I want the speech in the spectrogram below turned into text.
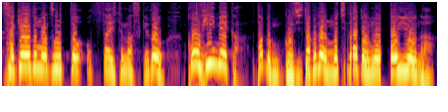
先ほどもずっとお伝えしてますけど、コーヒーメーカー、多分ご自宅でお持ちだと思うこういうような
